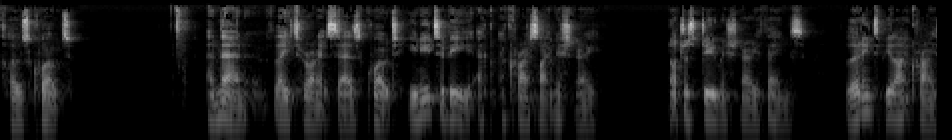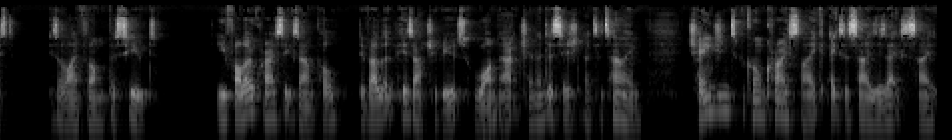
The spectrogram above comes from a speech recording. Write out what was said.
Close quote. And then later on it says, quote, You need to be a, a Christ like missionary, not just do missionary things. Learning to be like Christ is a lifelong pursuit. You follow Christ's example, develop his attributes one action and decision at a time. Changing to become Christ-like exercises exercise,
